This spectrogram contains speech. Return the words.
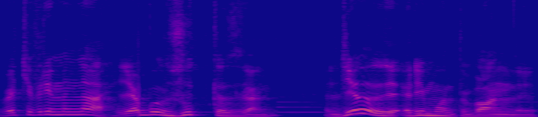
В эти времена я был жутко зан. Делали ремонт ванны.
